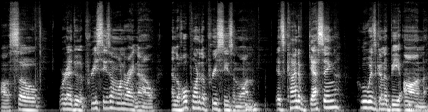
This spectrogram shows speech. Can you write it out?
Uh, so we're gonna do the preseason one right now, and the whole point of the preseason one is kind of guessing who is gonna be on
